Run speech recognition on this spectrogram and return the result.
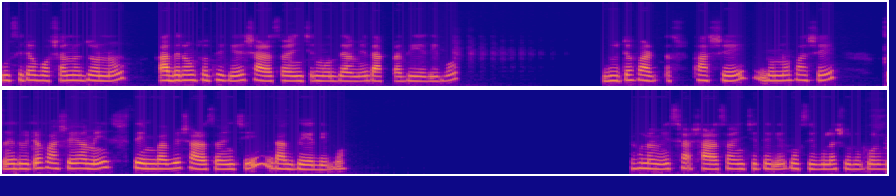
কুচিটা বসানোর জন্য কাঁধের অংশ থেকে সাড়ে ছয় ইঞ্চির মধ্যে আমি দাগটা দিয়ে দিব। দুইটা পাশে দোনো পাশে মানে দুইটা পাশে আমি সেম ভাবে সাড়ে ছয় ইঞ্চি দাগ দিয়ে দিব। এখন আমি সাড়ে ছয় ইঞ্চি থেকে কুচিগুলা শুরু করব।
